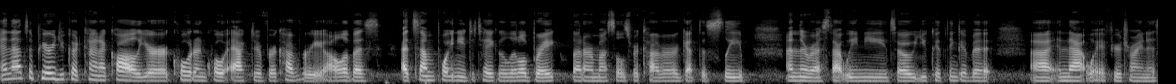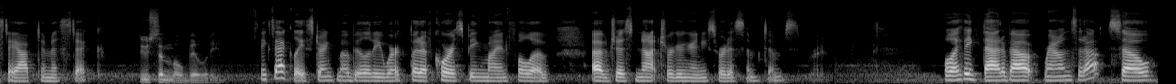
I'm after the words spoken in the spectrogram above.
And that's a period you could kind of call your quote unquote active recovery. All of us at some point need to take a little break, let our muscles recover, get the sleep, and the rest that we need. So you could think of it uh, in that way if you're trying to stay optimistic. Do some mobility. Exactly, strength mobility work, but of course being mindful of, of just not triggering any sort of symptoms. Well, I think that about rounds it up. So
